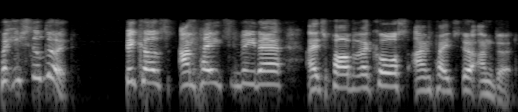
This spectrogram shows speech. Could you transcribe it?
But you still do it because I'm paid to be there. It's part of their course. I'm paid to do it. I'm doing it.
